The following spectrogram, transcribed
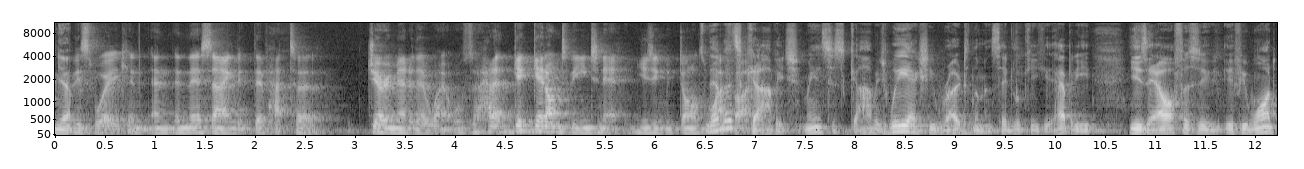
Yeah. this week, and, and, and they're saying that they've had to gerrymander their way, or had to get, get onto the internet using McDonald's Yeah, Wi-Fi. that's garbage. I mean, it's just garbage. We actually wrote to them and said, look, you're happy to use our office if, if you want.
